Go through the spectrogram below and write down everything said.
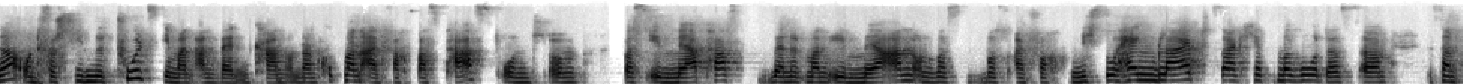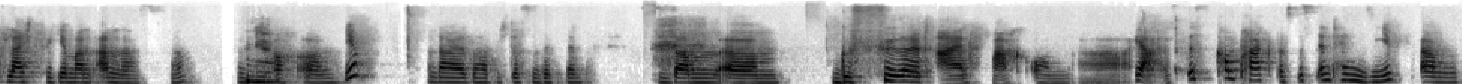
Ne? Und verschiedene Tools, die man anwenden kann. Und dann guckt man einfach, was passt und ähm, was eben mehr passt, wendet man eben mehr an und was, was einfach nicht so hängen bleibt, sage ich jetzt mal so, das ähm, ist dann vielleicht für jemand anders. Ne? Und ja. Auch, ähm, ja, von daher so habe ich das ein bisschen zusammen ähm, geführt einfach um, äh, ja, es ist kompakt, es ist intensiv, ähm,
